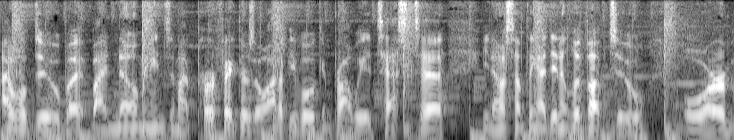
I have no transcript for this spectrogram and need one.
I will do. But by no means am I perfect. There's a lot of people who can probably attest to, you know, something I didn't live up to, or,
